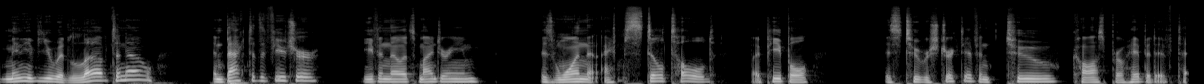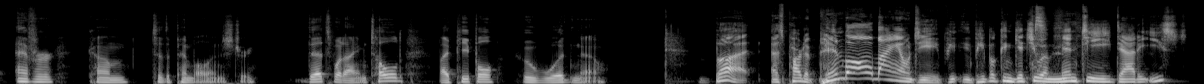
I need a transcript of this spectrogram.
many of you would love to know. And Back to the Future, even though it's my dream, is one that I'm still told by people is too restrictive and too cost prohibitive to ever come to the pinball industry. That's what I am told by people who would know. But as part of Pinball Bounty, people can get you a minty Data East.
